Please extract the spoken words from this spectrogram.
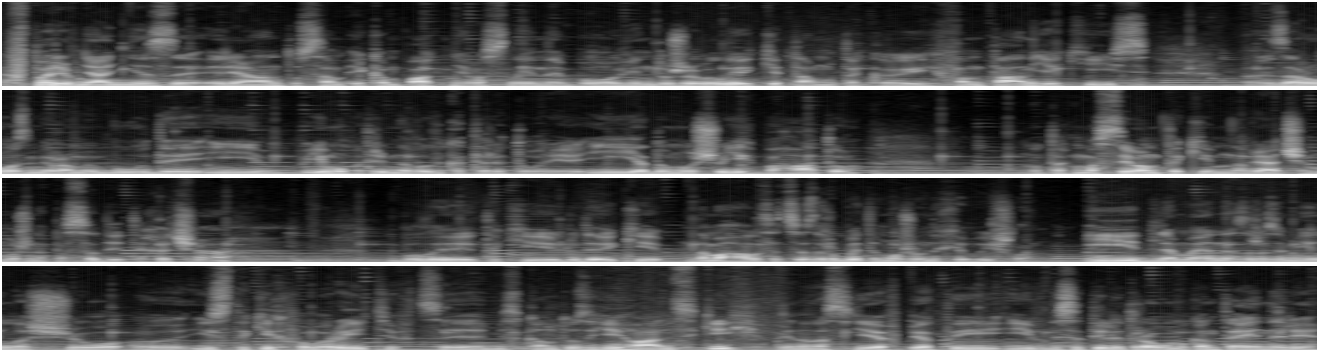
в порівнянні з еріантусом і компактні рослини, бо він дуже великий, там такий фонтан якийсь е, за розмірами буде, і йому потрібна велика територія. І я думаю, що їх багато, ну так масивом таким навряд чи можна посадити. Хоча були такі люди, які намагалися це зробити, може у них і вийшло. І для мене зрозуміло, що е, із таких фаворитів це міскантус гігантський. Він у нас є в 5 і в 10-літровому контейнері.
